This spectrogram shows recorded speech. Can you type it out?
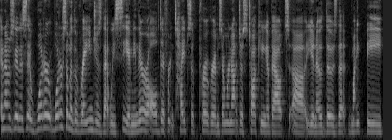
And I was going to say, what are what are some of the ranges that we see? I mean, there are all different types of programs, and we're not just talking about uh, you know those that might be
